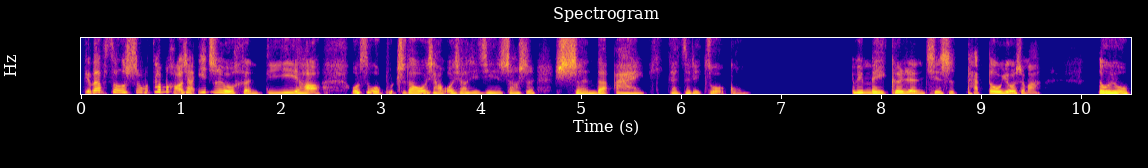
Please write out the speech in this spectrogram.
给他送食物，他们好像一直有很敌意哈。”我说：“我不知道，我想我相信今天上是神的爱在这里做工，因为每个人其实他都有什么，都有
